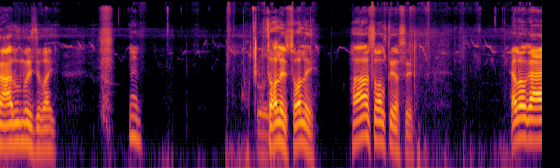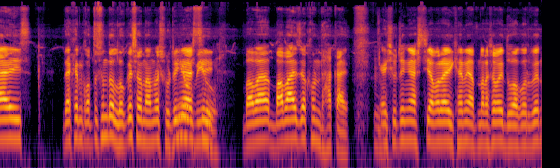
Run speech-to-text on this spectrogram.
দারুণ হয়েছে ভাই। চলে চলে। হ্যাঁ চলতে আছে। হ্যালো গাইস দেখেন কত সুন্দর লোকেশন আমরা শুটিং এ আসছি। বাবা বাবা যখন ঢাকায় এই শুটিং এ আসছি আমরা এখানে আপনারা সবাই দোয়া করবেন।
